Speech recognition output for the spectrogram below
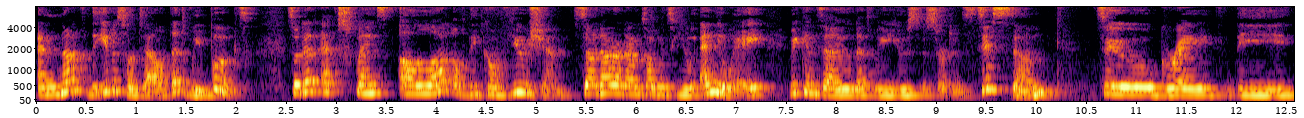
and not the Ibis Hotel that we booked. So that explains a lot of the confusion. So now that I'm talking to you anyway, we can tell you that we used a certain system to grade the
